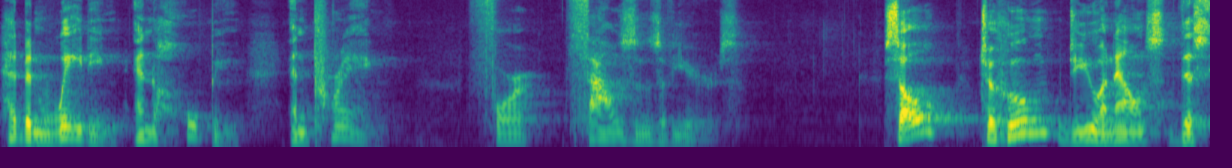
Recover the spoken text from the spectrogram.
had been waiting and hoping and praying for thousands of years. So, to whom do you announce this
